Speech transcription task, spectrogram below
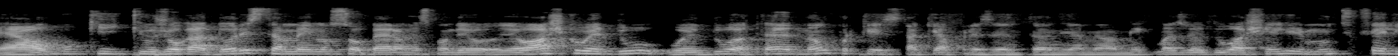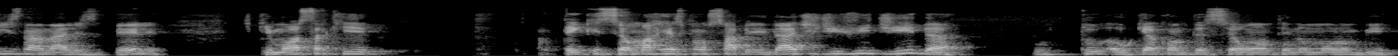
é algo que, que os jogadores também não souberam responder. Eu, eu, acho que o Edu, o Edu até não porque está aqui apresentando e é meu amigo, mas o Edu achei ele muito feliz na análise dele, que mostra que tem que ser uma responsabilidade dividida o, o que aconteceu ontem no Morumbi.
